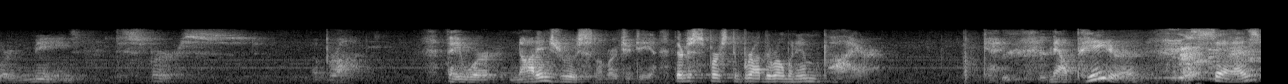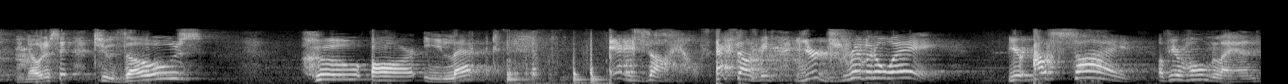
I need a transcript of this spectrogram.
word, means dispersed abroad. They were not in Jerusalem or Judea. They're dispersed abroad the Roman Empire. Okay. Now Peter says, notice it, to those who are elect exiles. Exiles means you're driven away. You're outside of your homeland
